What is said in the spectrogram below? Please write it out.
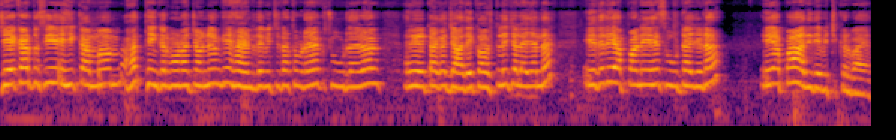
ਜੇਕਰ ਤੁਸੀਂ ਇਹੀ ਕੰਮ ਹੱਥੀਂ ਕਰਵਾਉਣਾ ਚਾਹੁੰਦੇ ਹੋਗੇ ਹੈਂਡ ਦੇ ਵਿੱਚ ਤਾਂ ਥੋੜਾ ਜਿਹਾ ਸੂਟ ਦਾ ਜਿਹੜਾ ਰੇਟ ਹੈਗਾ ਜ਼ਿਆਦਾ ਕਾਸਟਲੀ ਚਲਾ ਜਾਂਦਾ ਇਹਦੇ ਲਈ ਆਪਾਂ ਨੇ ਇਹ ਸੂਟ ਹੈ ਜਿਹੜਾ ਇਹ ਆਪਾਂ ਆਰੀ ਦੇ ਵਿੱਚ ਕਰਵਾਇਆ।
